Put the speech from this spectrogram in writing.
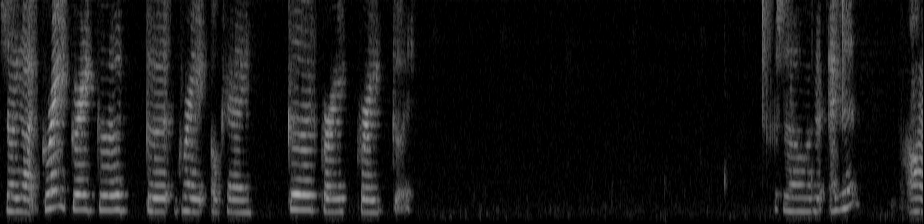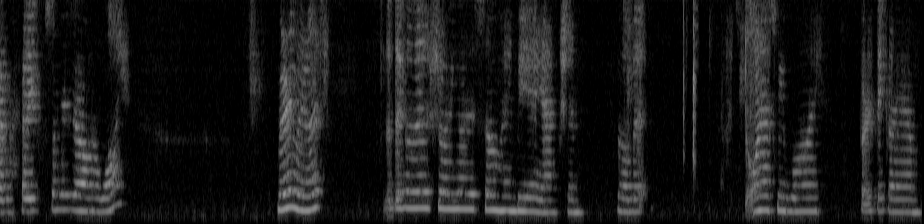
So you got great, great, good, good, great, okay. Good, great, great, good. So we're gonna exit. I have a headache for some reason, I don't know why. But anyway guys, I think I'm gonna show you guys some NBA action a little bit. Don't ask me why, but I think I am.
